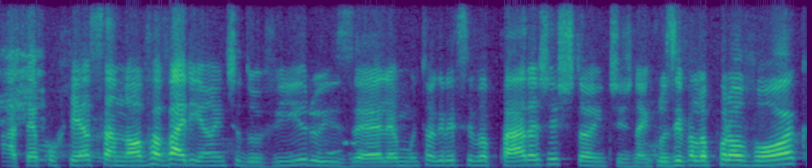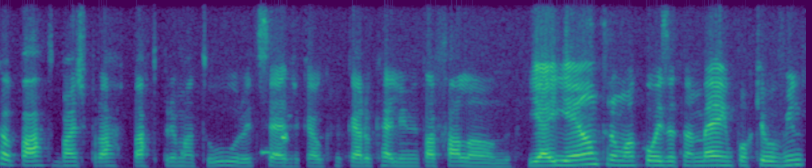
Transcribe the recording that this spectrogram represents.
Até porque essa nova variante do vírus, ela é muito agressiva para gestantes, né? Inclusive, ela provoca parto mais parto prematuro, etc., que é o que eu quero que a Aline está falando. E aí entra uma coisa também, porque ouvindo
